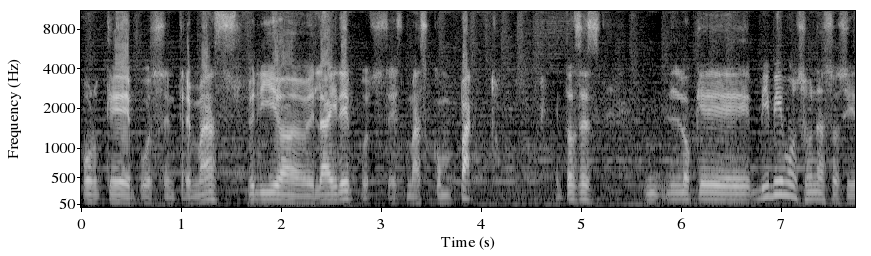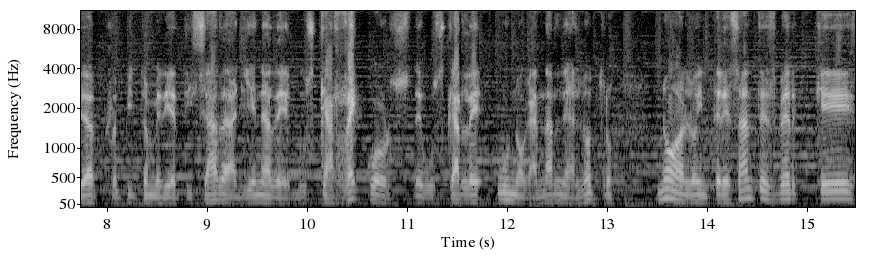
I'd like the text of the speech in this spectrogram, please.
porque pues entre más frío el aire, pues es más compacto. Entonces, lo que vivimos una sociedad, repito, mediatizada, llena de buscar récords, de buscarle uno, ganarle al otro. No, lo interesante es ver qué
